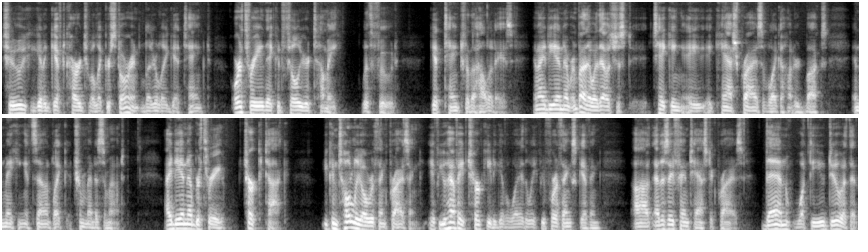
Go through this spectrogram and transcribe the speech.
Two, you could get a gift card to a liquor store and literally get tanked. Or three, they could fill your tummy with food, get tanked for the holidays. An idea number, and by the way, that was just taking a, a cash prize of like a hundred bucks and making it sound like a tremendous amount. Idea number three, TurkTok. You can totally overthink pricing. If you have a turkey to give away the week before Thanksgiving, uh, that is a fantastic prize. Then what do you do with it?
